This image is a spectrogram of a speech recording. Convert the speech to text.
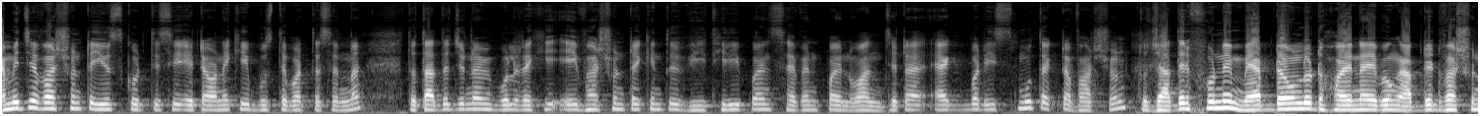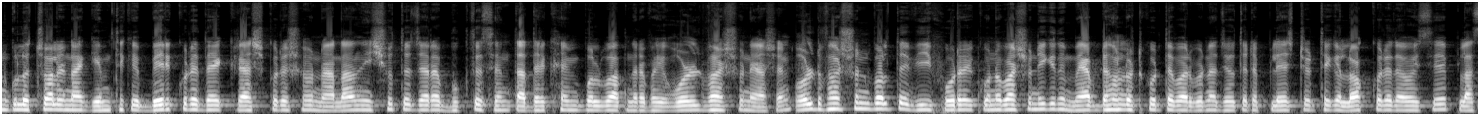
আমি যে ভার্সনটা ইউজ করতেছি, এটা অনেকেই বুঝতে পারতেছেন না, তো তাদের জন্য আমি বলে রাখি, এই ভার্সনটা কিন্তু V three point seven point one যেটা একবার স্মুথ একটা ভার্সন তো যাদের ফোনে ম্যাপ ডাউনলোড হয় না এবং আপডেট ভার্সনগুলো চলে না গেম থেকে বের করে দেয় ক্র্যাশ করে সহ নানান ইস্যুতে যারা ভুগতেছেন তাদেরকে আমি বলব আপনারা ভাই ওল্ড ভার্সনে আসেন। ওল্ড ভার্সন বলতে ভি ফোর এর কোনো ভার্সনই কিন্তু ম্যাপ ডাউনলোড করতে পারবে না, যেহেতু এটা প্লে স্টোর থেকে লক করে দেওয়া হয়েছে প্লাস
